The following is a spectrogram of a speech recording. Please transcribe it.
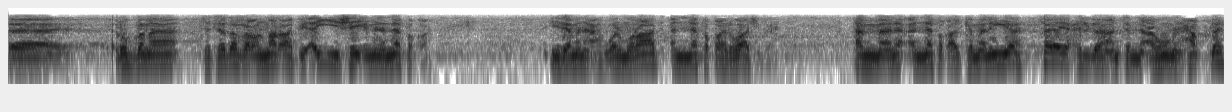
آه، ربما تتضرع المرأة بأي شيء من النفقة إذا منعه والمراد النفقة الواجبة. أما النفقة الكمالية فلا يحل لها أن تمنعه من حقه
